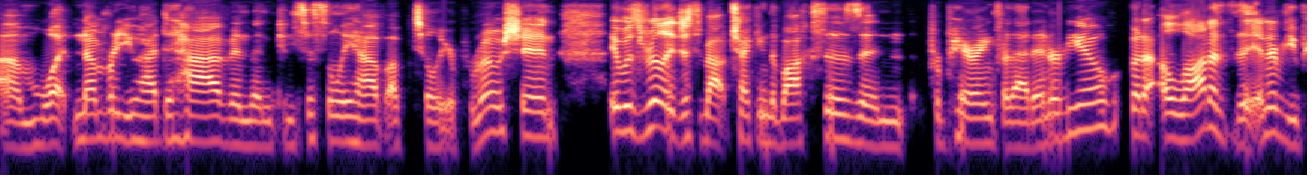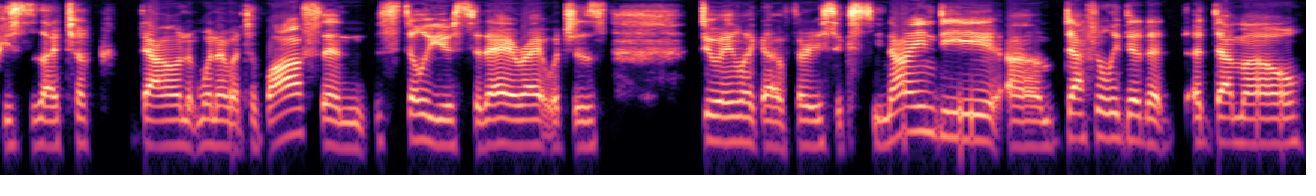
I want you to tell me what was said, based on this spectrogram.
um, what number you had to have and then consistently have up till your promotion. It was really just about checking the boxes and preparing for that interview. But a lot of the interview pieces I took down when I went to Box and still use today, right? Which is doing like a 30, 60, 90. Um, definitely did a, a demo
